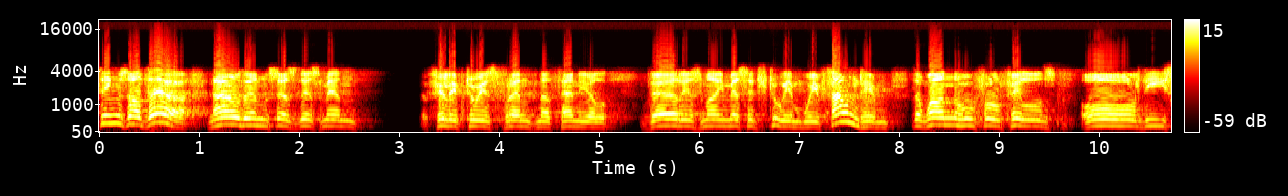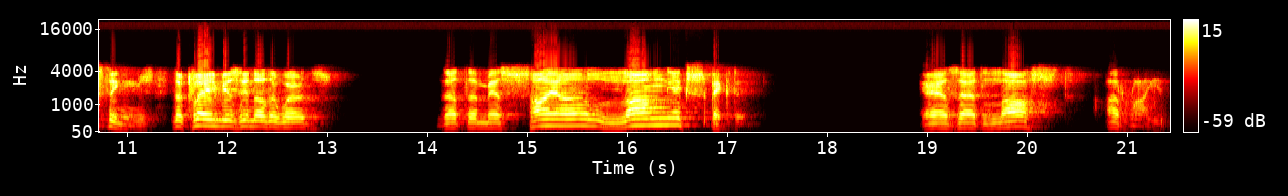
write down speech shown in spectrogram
things are there. Now then, says this man, Philip to his friend Nathanael, there is my message to him. We found him, the one who fulfills all these things. The claim is, in other words, that the Messiah long expected has at last arrived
